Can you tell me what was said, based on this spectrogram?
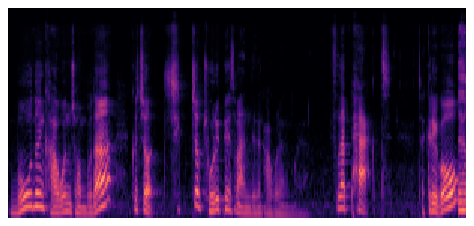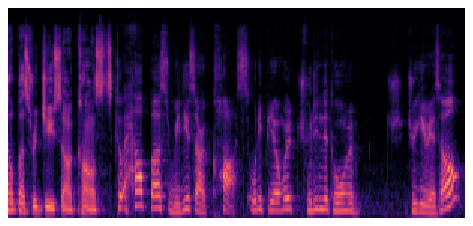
모든 가구는 전부 다 그렇죠 직접 조립해서 만드는 가구라는 거예요. packed. 자 그리고 to help us reduce our costs to help us reduce our costs 우리 비용을 줄이는 데 도움을 주- 주기 위해서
